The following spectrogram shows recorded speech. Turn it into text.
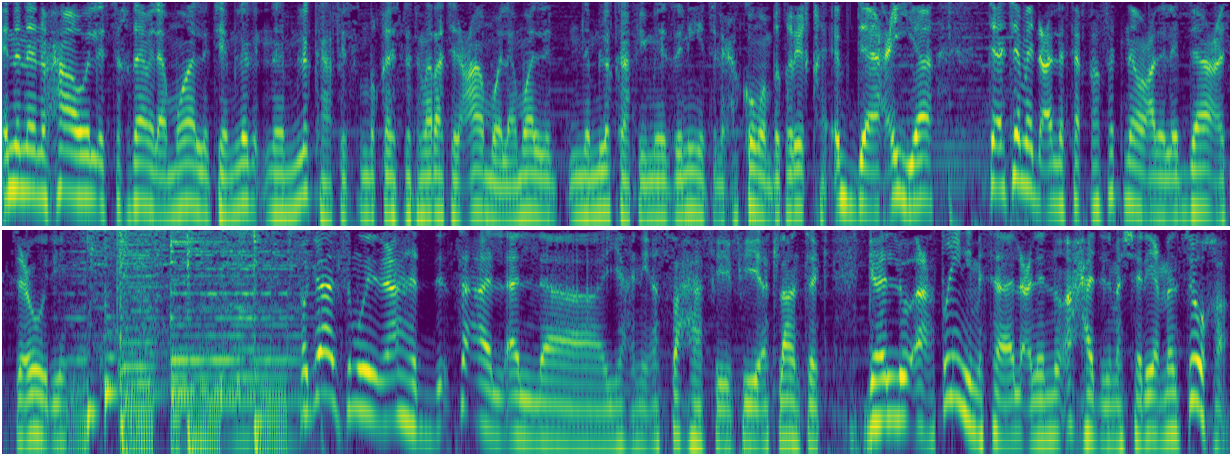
إننا نحاول استخدام الأموال التي نملكها في صندوق الاستثمارات العام والأموال التي نملكها في ميزانية الحكومة بطريقة إبداعية تعتمد على ثقافتنا وعلى الإبداع السعودي. فقال سمو العهد سأل يعني الصحفي في أتلانتيك قال له أعطيني مثال على إنه أحد المشاريع منسوخة.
